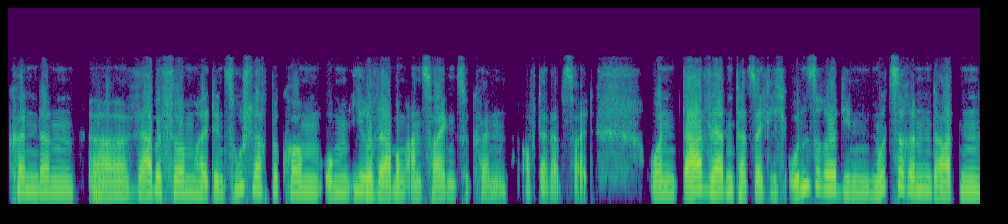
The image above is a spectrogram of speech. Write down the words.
können dann äh, Werbefirmen halt den Zuschlag bekommen, um ihre Werbung anzeigen zu können auf der Website. Und da werden tatsächlich unsere, die Nutzerinnen-Daten,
